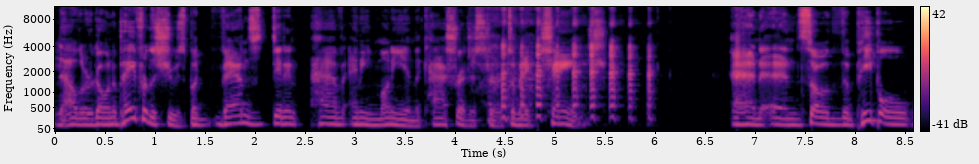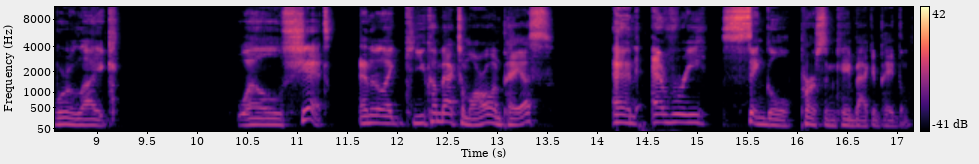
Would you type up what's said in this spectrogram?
now they're going to pay for the shoes, but Vans didn't have any money in the cash register to make change. and and so the people were like, well, shit. And they're like, can you come back tomorrow and pay us? And every single person came back and paid them.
